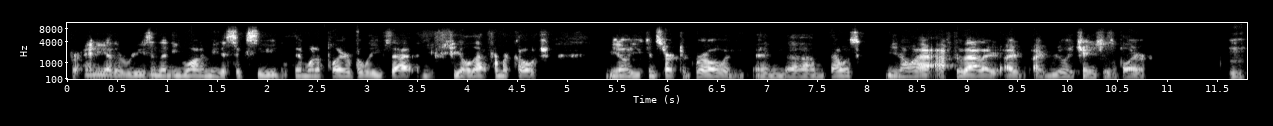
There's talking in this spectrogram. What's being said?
for any other reason than he wanted me to succeed. And when a player believes that, and you feel that from a coach you know you can start to grow. And and um, that was you know after that I, I, I really changed as a player. Mm.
